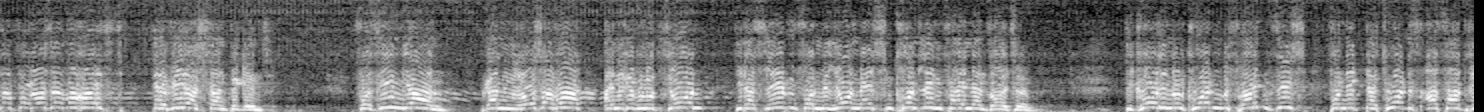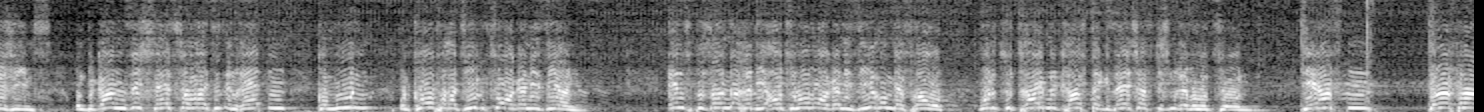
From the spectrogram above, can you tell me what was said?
Up for Rojava heißt, der Widerstand beginnt. Vor sieben Jahren begann in Rojava eine Revolution, die das Leben von Millionen Menschen grundlegend verändern sollte. Die Kurdinnen und Kurden befreiten sich von der Diktatur des Assad-Regimes und begannen sich selbstverwaltet in Räten, Kommunen und Kooperativen zu organisieren. Insbesondere die autonome Organisierung der Frau wurde zur treibenden Kraft der gesellschaftlichen Revolution. Die ersten Dörfer,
